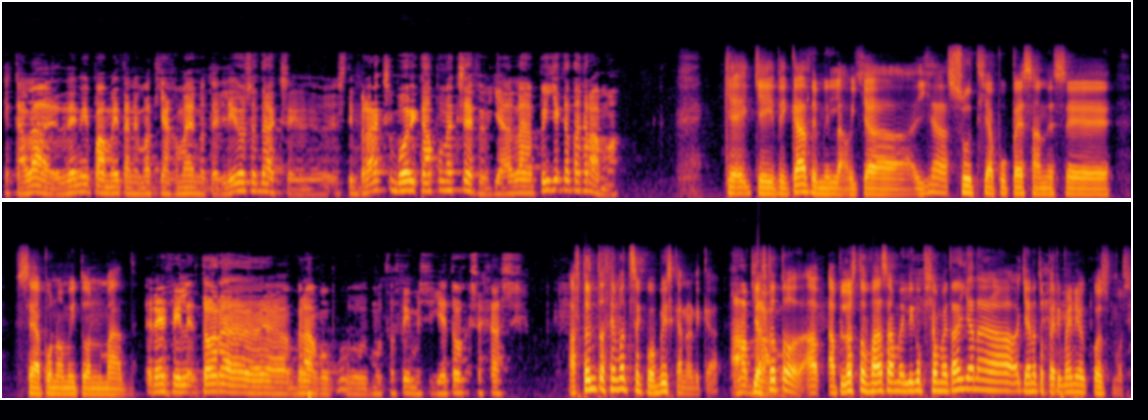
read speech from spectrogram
Ε, καλά, ε, δεν είπαμε ήταν ματιαγμένο τελείως. Εντάξει, ε, στην πράξη μπορεί κάπου να ξέφευγε, αλλά πήγε κατά γράμμα. Και, και ειδικά δεν μιλάω για, για σούτια που πέσανε σε, σε απονομή των ΜΑΔ. Ρε φίλε, τώρα ε, μπράβο που μου το θύμισες γιατί το έχω ξεχάσει. Αυτό είναι το θέμα της εκπομπής κανονικά. Α, Γι' αυτό μπράβο. το, α, απλώς το βάζαμε λίγο πιο μετά για να, για να το περιμένει ο κόσμος.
